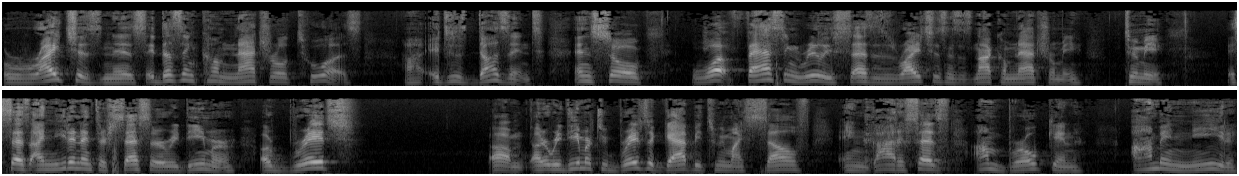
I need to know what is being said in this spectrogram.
righteousness. It doesn't come natural to us. Uh, it just doesn't. And so what fasting really says is righteousness does not come naturally to me. It says, I need an intercessor, a redeemer, a bridge, um, a redeemer to bridge the gap between myself and God. It says, I'm broken. I'm in need.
